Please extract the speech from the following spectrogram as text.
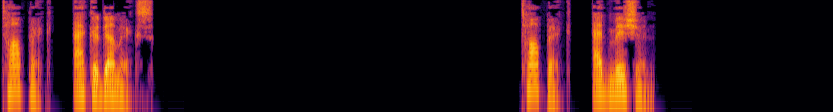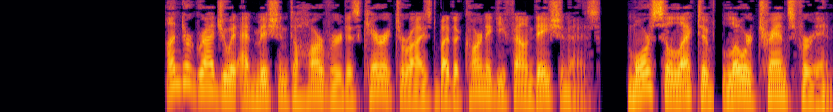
Topic: Academics. Topic: Admission. Undergraduate admission to Harvard is characterized by the Carnegie Foundation as more selective, lower transfer in.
